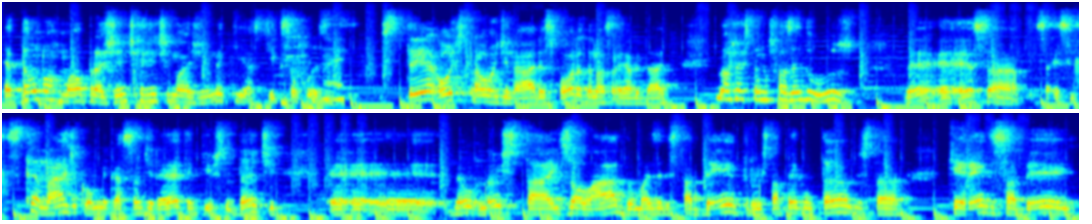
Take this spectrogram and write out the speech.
é tão normal para a gente que a gente imagina que as TICs são coisas é. ou extraordinárias, fora da nossa realidade. Nós já estamos fazendo uso. Né? É, essa, esses canais de comunicação direta em que o estudante é, é, não, não está isolado, mas ele está dentro, está perguntando, está querendo saber,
